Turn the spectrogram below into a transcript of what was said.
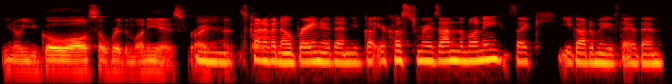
you know, you go also where the money is, right? Mm, it's so, kind of a no brainer then. You've got your customers and the money. It's like you got to move there then.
